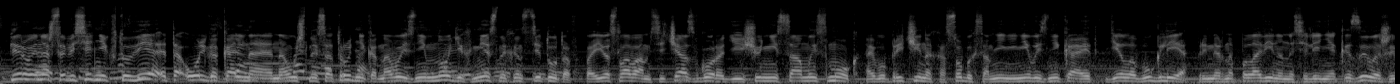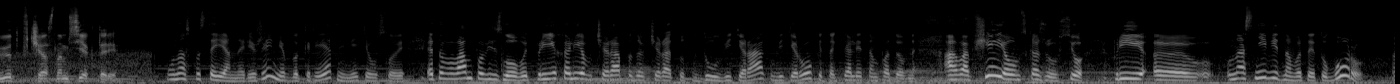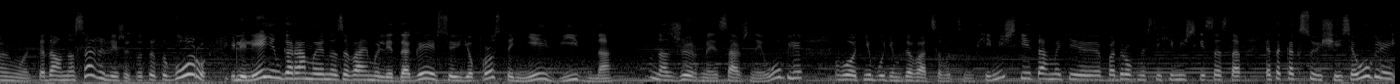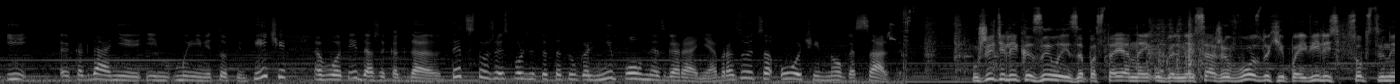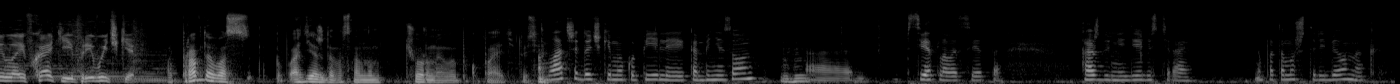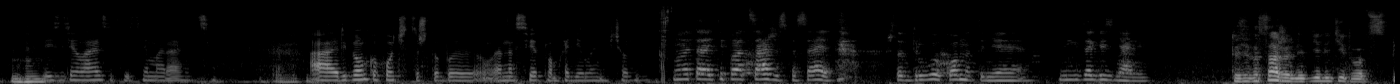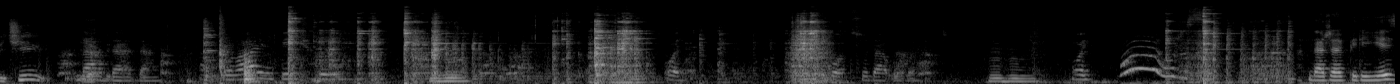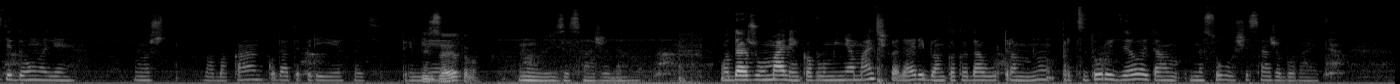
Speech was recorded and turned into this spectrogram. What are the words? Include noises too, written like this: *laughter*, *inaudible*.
Первый наш собеседник в Туве – это Ольга Кальная, научный сотрудник одного из немногих местных институтов. По ее словам, сейчас в городе еще не самый смог. О его причинах особых сомнений не возникает. Дело в угле. Примерно половина населения Кызыла живет в частном секторе. У нас постоянный режим, неблагоприятные метеоусловия. Это вам повезло. Вот приехали вчера, позавчера, тут дул ветерок, ветерок и так далее и тому подобное. А вообще, я вам скажу, все, при, э, у нас не видно вот эту гору, вот, когда у нас сажа лежит, вот эту гору, или Ленин гора мы ее называем, или Дагея, все, ее просто не видно. У нас жирные сажные угли, вот, не будем вдаваться вот в химические там эти подробности, химический состав. Это коксующиеся угли, и э, когда они, им, мы ими топим печи, вот, и даже когда ТЭЦ тоже использует этот уголь, неполное сгорание, образуется очень много сажи. У жителей Кызыла из-за постоянной угольной сажи в воздухе появились собственные лайфхаки и привычки. А правда у вас одежда в основном черную вы покупаете? То есть... Младшей дочке мы купили комбинезон Мгм. э, светлого цвета. Каждую неделю стираем. Ну, потому что ребенок Мгм. везде лазит, везде морается. А ребенку хочется, чтобы она в светлом ходила, а не в черном. Ну это типа от сажи спасает, *laughs* чтобы другую комнату не, не загрязняли. То есть эта сажа лет- летит вот с печи? Да, Я- да, да. Открываю печку. Мгм. Ой. Вот сюда угол. Мгм. Ой, а, ужас. Даже о переезде думали. Может, в Абакан куда-то переехать. Из-за этого? Ну, из-за сажи, да. Вот даже у маленького, у меня мальчика, да, ребенка, когда утром, ну, процедуры делает, там в носу вообще сажа бывает.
